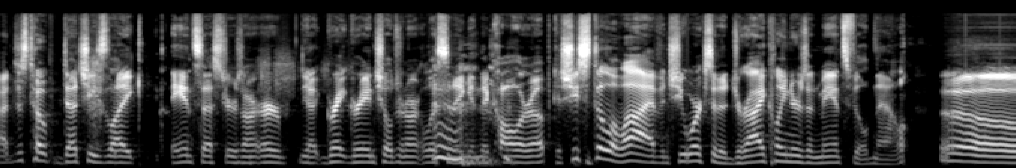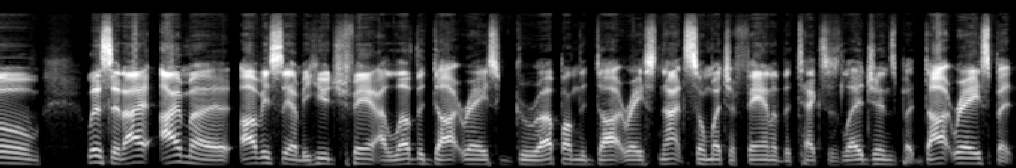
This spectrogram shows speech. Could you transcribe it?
I just hope Dutchy's like ancestors aren't or you know, great grandchildren aren't listening, and they call her up because she's still alive and she works at a dry cleaners in Mansfield now. Oh, listen, I I'm a obviously I'm a huge fan. I love the dot race. Grew up on the dot race. Not so much a fan of the Texas Legends, but dot race. But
